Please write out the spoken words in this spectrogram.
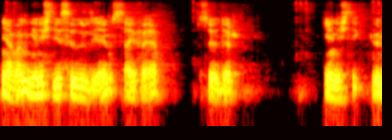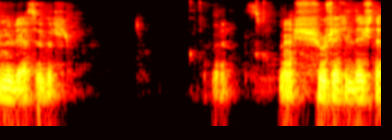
Yapalım? Genişliği sığdır diyelim. Sayfaya sığdır. Genişlik görünürlüğe sığdır. Evet. Şu şekilde işte.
